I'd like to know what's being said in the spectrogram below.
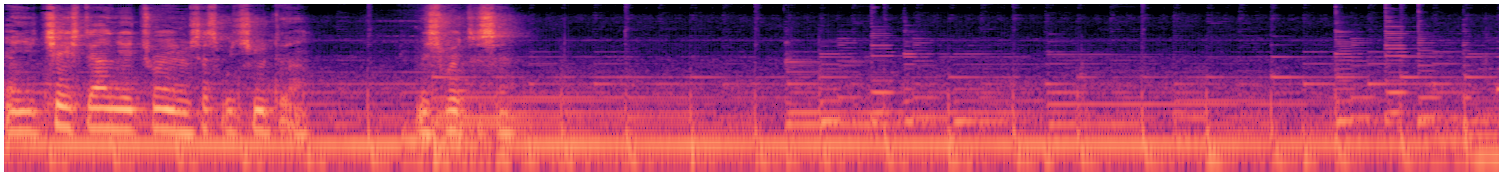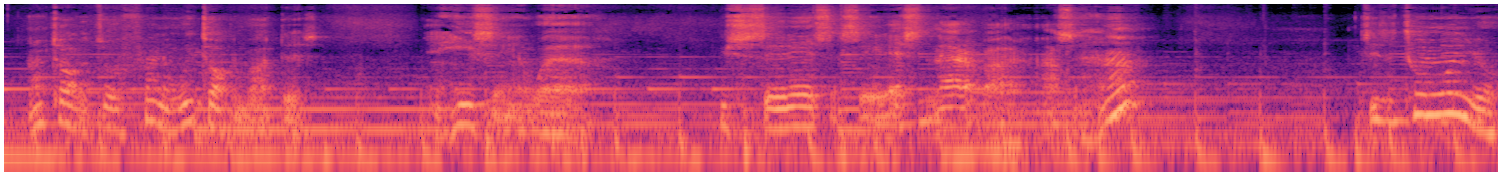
and you chase down your dreams. That's what you do, Miss Richardson. I'm talking to a friend and we talking about this. And he's saying, well, you should say this and say that's not about it. I said, huh? She's a 21 year old.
